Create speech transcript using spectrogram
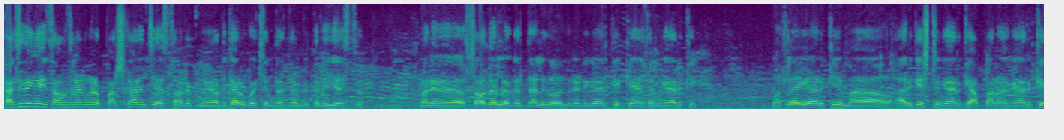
ఖచ్చితంగా ఈ సమస్యలను కూడా పరిష్కారం చేస్తాం. రేపు మేము అధికారంకి వచ్చిన తర్వాత తెలియజేస్తూ మరి సోదరులు దళిగోవింద్ రెడ్డి గారికి కేసన్ గారికి ముసలయ్య గారికి మా హరికృష్ణ గారికి అప్పారావు గారికి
